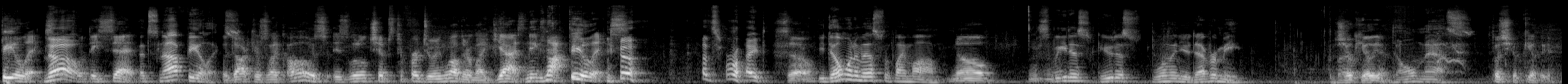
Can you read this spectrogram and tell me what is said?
Felix. No. That's what they said. It's not Felix. the doctor's like, oh, is, is little Chipstopher doing well? They're like, yeah, his name's not Felix. That's right. so, You don't want to mess with my mom. no. Mm-hmm. Sweetest, cutest woman you'd ever meet. She'll kill you. Don't mess. But she'll kill you.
